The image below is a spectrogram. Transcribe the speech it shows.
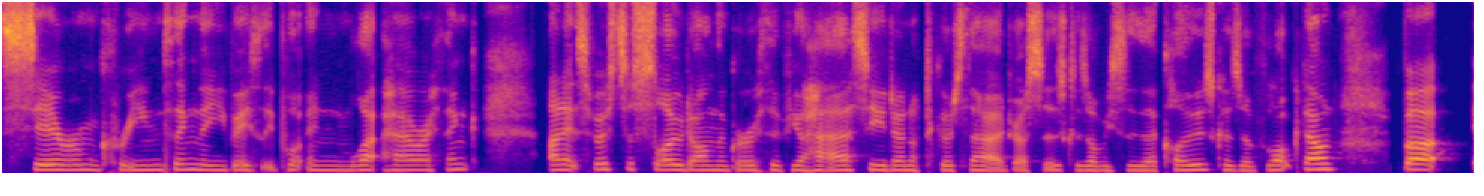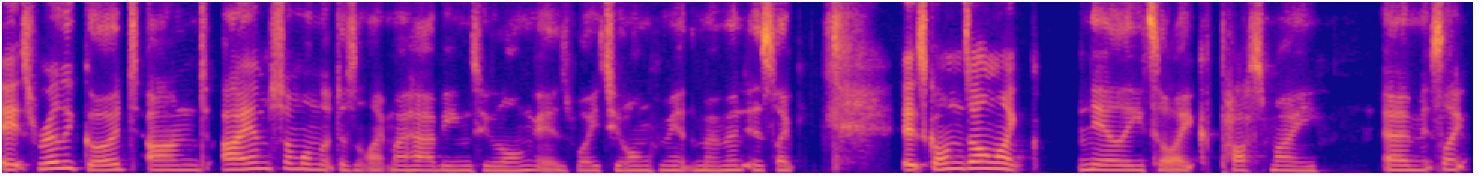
serum cream thing that you basically put in wet hair, I think, and it's supposed to slow down the growth of your hair, so you don't have to go to the hairdressers because obviously they're closed because of lockdown. But it's really good, and I am someone that doesn't like my hair being too long. It is way too long for me at the moment. It's like it's gone down like nearly to like past my um, it's like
